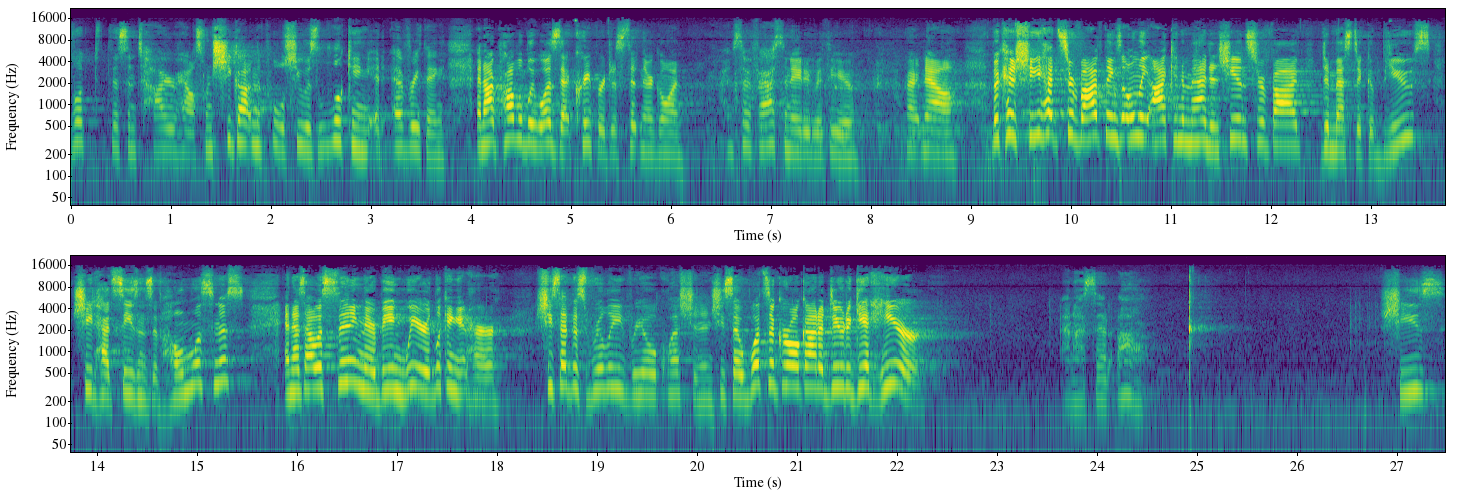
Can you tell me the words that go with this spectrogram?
looked at this entire house. When she got in the pool, she was looking at everything. And I probably was that creeper just sitting there going, I'm so fascinated with you right now because she had survived things only I can imagine. She had survived domestic abuse, she'd had seasons of homelessness. And as I was sitting there being weird looking at her, she said this really real question. And she said, What's a girl got to do to get here? And I said, Oh, she's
